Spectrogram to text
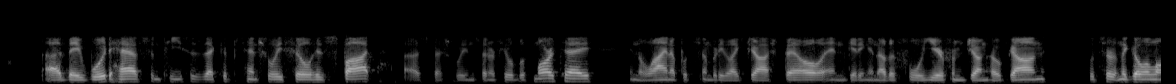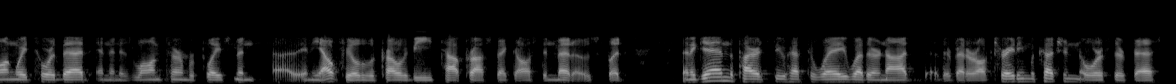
uh, they would have some pieces that could potentially fill his spot, uh, especially in center field with Marte, in the lineup with somebody like Josh Bell, and getting another full year from Jung Ho Kang would certainly go a long way toward that. And then his long-term replacement uh, in the outfield would probably be top prospect Austin Meadows. But then again, the Pirates do have to weigh whether or not they're better off trading McCutchen or if their best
